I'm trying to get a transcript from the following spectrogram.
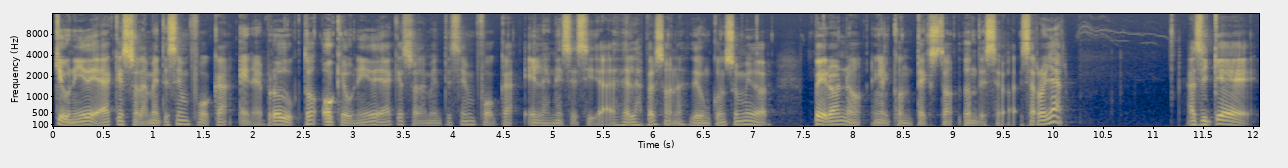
que una idea que solamente se enfoca en el producto o que una idea que solamente se enfoca en las necesidades de las personas, de un consumidor, pero no en el contexto donde se va a desarrollar. Así que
